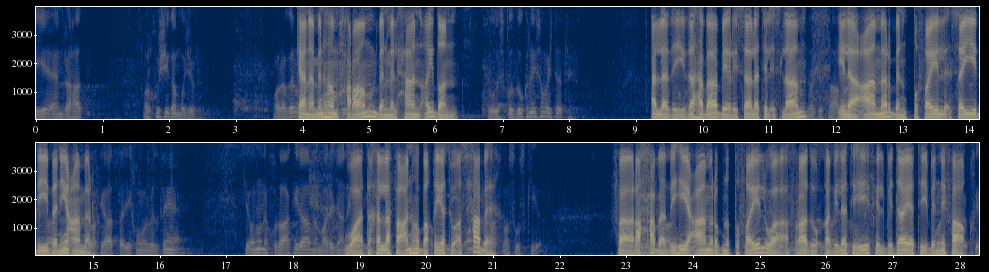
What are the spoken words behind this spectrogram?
كان منهم حرام بن ملحان أيضا الذي ذهب برسالة الإسلام إلى عامر بن طفيل سيد بني عامر. وتخلف عنه بقية أصحابه. فرحب به عامر بن الطفيل وأفراد قبيلته في البداية بالنفاق.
